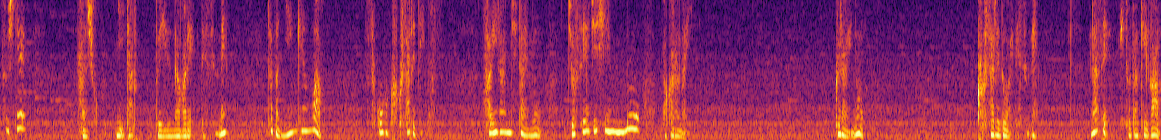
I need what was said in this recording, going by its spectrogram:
そして繁殖に至るという流れですよね。ただ人間はそこが隠されています。排卵自体も女性自身もわからない。ぐらいの隠され度合いですよね。なぜ人だけが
